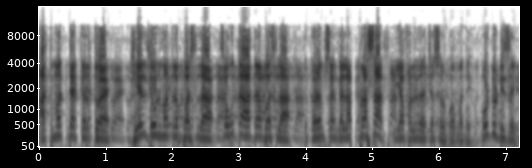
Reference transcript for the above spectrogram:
आत्महत्या करतोय. झेल देऊन मात्र बसला चौथा आदरा बसला. तो कळम संघाला प्रसाद या फलंदाच्या स्वरूपामध्ये. ओ टू डिझाईन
